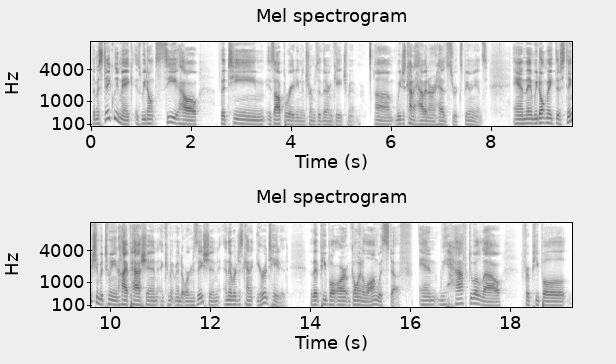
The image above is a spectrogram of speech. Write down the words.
the mistake we make is we don't see how the team is operating in terms of their engagement. Um, we just kind of have it in our heads through experience. And then we don't make the distinction between high passion and commitment to organization. And then we're just kind of irritated that people aren't going along with stuff. And we have to allow for people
